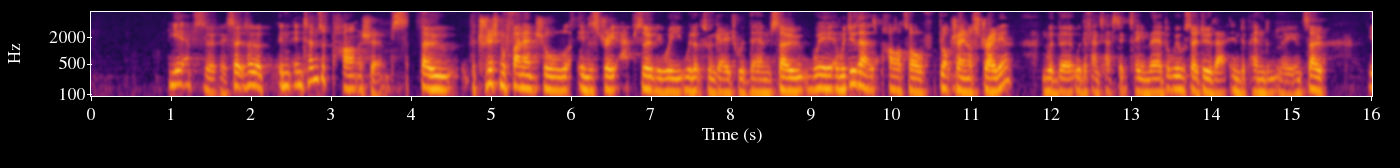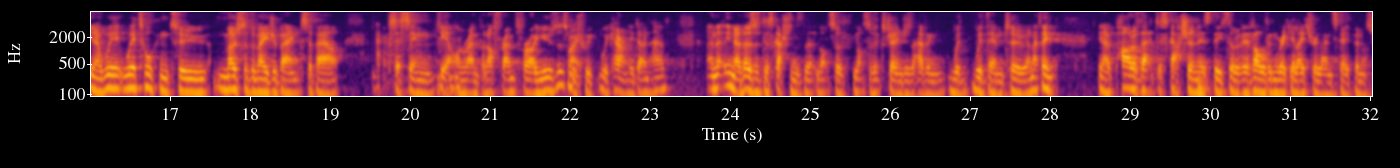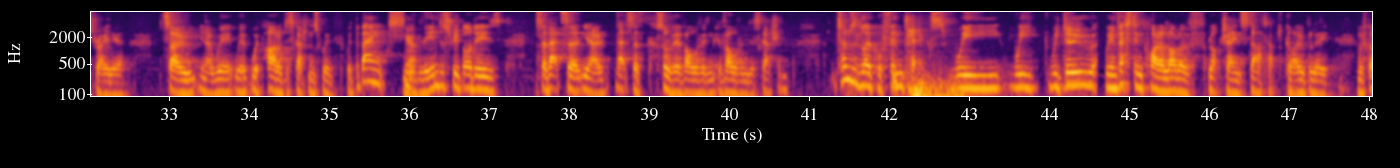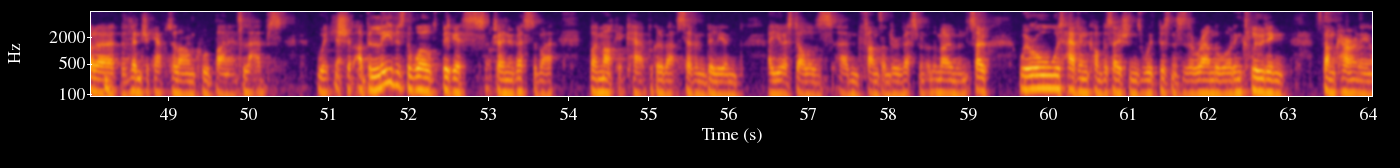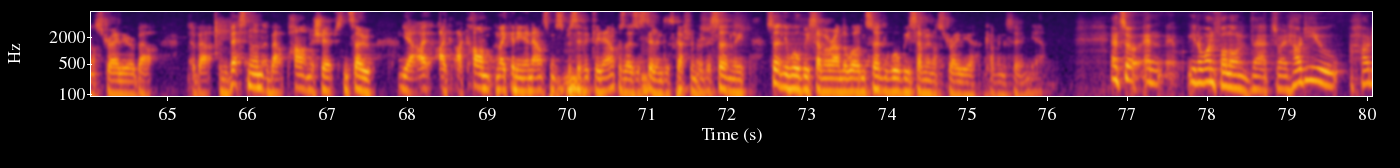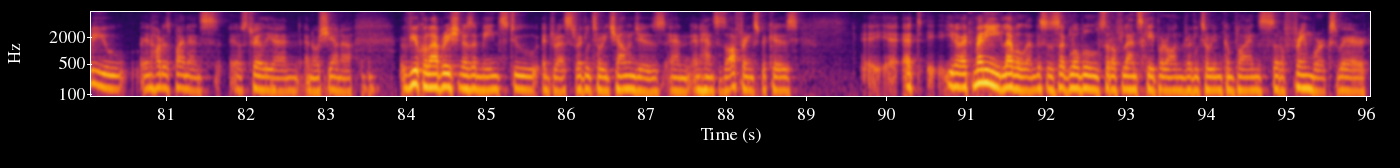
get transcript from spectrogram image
Yeah, absolutely. So, so look, in, in terms of partnerships, so the traditional financial industry, absolutely, we, we look to engage with them. So we and we do that as part of Blockchain Australia with the with the fantastic team there, but we also do that independently. And so, you know, we're we're talking to most of the major banks about accessing fiat on ramp and off ramp for our users, right. which we, we currently don't have. And that, you know, those are discussions that lots of lots of exchanges are having with with them too. And I think you know, part of that discussion is the sort of evolving regulatory landscape in Australia. So, you know, we're, we're, we're part of discussions with, with the banks, yeah. with the industry bodies. So that's a, you know, that's a sort of evolving, evolving discussion. In terms of local fintechs, we, we, we do, we invest in quite a lot of blockchain startups globally. We've got a venture capital arm called Binance Labs, which yeah. I believe is the world's biggest blockchain investor by, by market cap. We've got about 7 billion US dollars and funds under investment at the moment. So we're always having conversations with businesses around the world, including some currently in Australia about about investment, about partnerships, and so yeah, I, I, I can't make any announcements specifically now because those are still in discussion, but there certainly certainly will be some around the world, and certainly will be some in Australia coming soon. Yeah. And so, and you know, one follow on that, right? How do you, how do you, and how does Binance Australia and, and Oceania view collaboration as a means to address regulatory challenges and enhance its offerings because eh, at you know at many level and this is a global sort of landscape around regulatory and compliance sort of frameworks where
